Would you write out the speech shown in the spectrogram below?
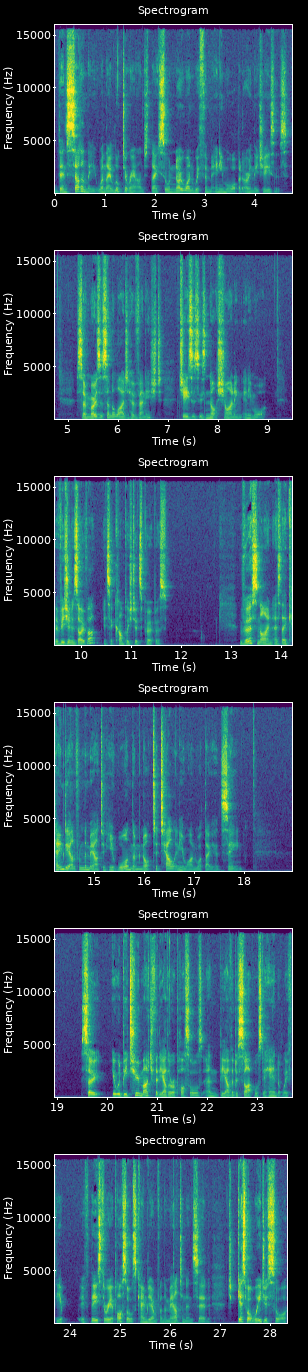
Then suddenly, when they looked around, they saw no one with them anymore but only Jesus. So Moses and Elijah have vanished. Jesus is not shining anymore. The vision is over, it's accomplished its purpose. Verse 9 As they came down from the mountain, he warned them not to tell anyone what they had seen. So it would be too much for the other apostles and the other disciples to handle if the if these three apostles came down from the mountain and said, "Guess what we just saw?"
